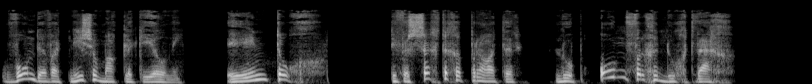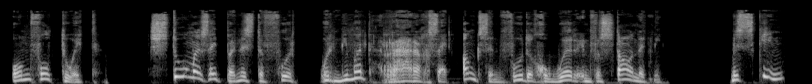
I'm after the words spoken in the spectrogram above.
Wonde wat nie so maklik heel nie. En tog Die versigtige prater loop onvergenoegd weg, onvoltooid. Stoom sy binneste voort oor niemand regtig sy angs en woede gehoor en verstaan dit nie. Miskien,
